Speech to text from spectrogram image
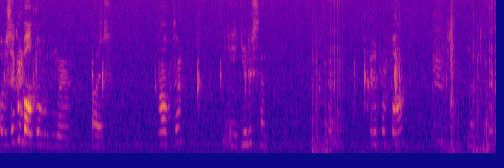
Abi sakın balta vurdun ya. Hayır. Ne yaptın? Ee, gelirsen. Creeper falan. Yok yok.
